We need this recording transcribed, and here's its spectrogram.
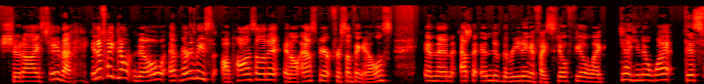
should I say that? And if I don't know, at very least, I'll pause on it and I'll ask Spirit for something else. And then at the end of the reading, if I still feel like, yeah, you know what? This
